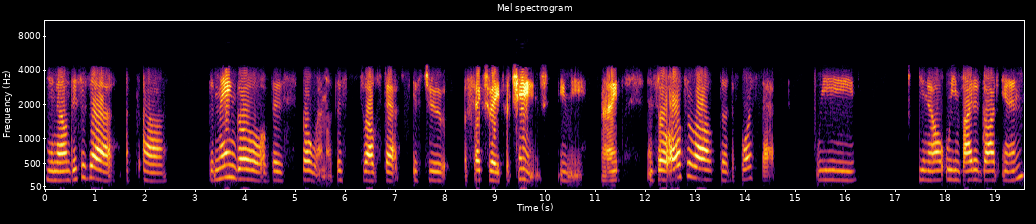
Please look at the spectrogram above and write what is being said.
you know, this is a, a the main goal of this program of this 12 steps is to effectuate a change in me, right? And so all throughout the the fourth step, we you know, we invited God in.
